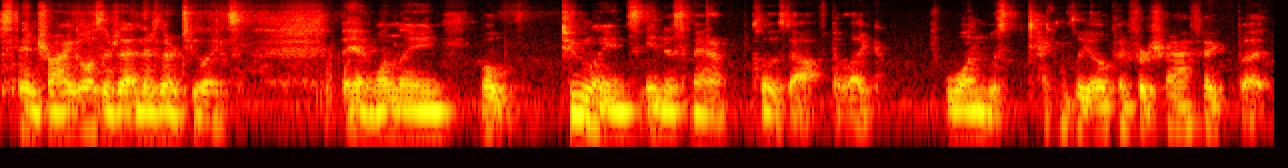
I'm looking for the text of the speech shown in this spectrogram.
thin triangles. There's that, and there's another two lanes. They had one lane, well, two lanes into Savannah closed off, but like one was technically open for traffic, but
